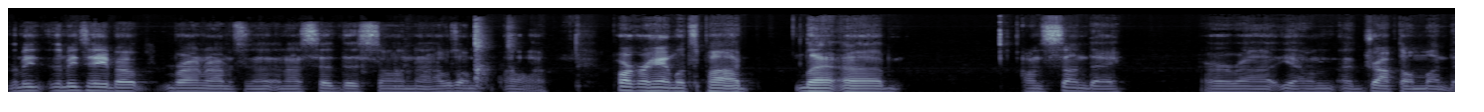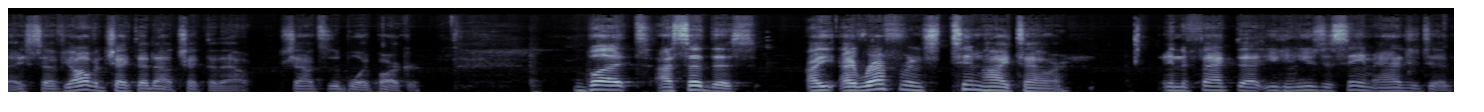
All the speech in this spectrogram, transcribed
Let me let me tell you about Brian Robinson, and I said this on uh, I was on uh, Parker Hamlet's pod uh, on Sunday or uh, yeah, I dropped on Monday. So if y'all haven't checked that out, check that out. Shout out to the boy Parker. But I said this. I, I referenced Tim Hightower in the fact that you can use the same adjective.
